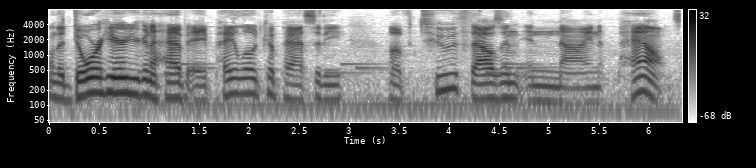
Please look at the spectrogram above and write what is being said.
On the door here, you're gonna have a payload capacity of 2,009 pounds.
